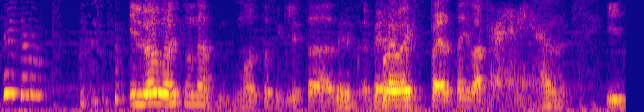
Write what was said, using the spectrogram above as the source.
Sí, claro. Y luego es una motociclista experta. pro experta y va... Y,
